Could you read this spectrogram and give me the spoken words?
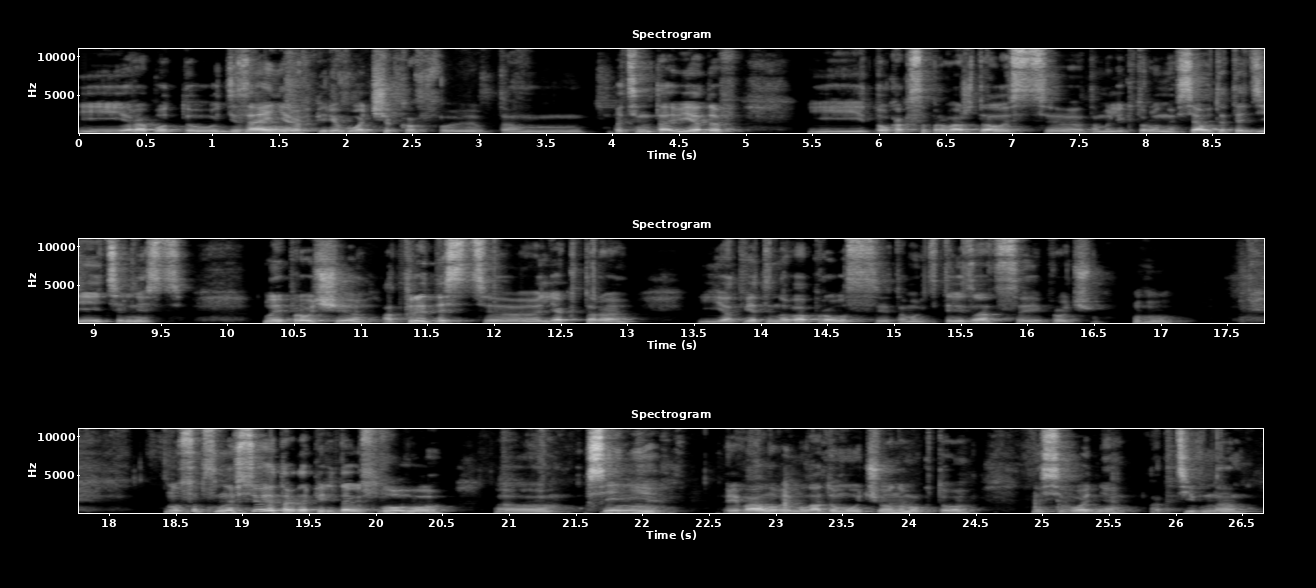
и работу дизайнеров, переводчиков, э, там, патентоведов, и то, как сопровождалась э, там, электронно вся вот эта деятельность, ну и прочее. Открытость лектора и ответы на вопросы, там, их детализация и прочее. Угу. Ну, собственно, все. Я тогда передаю слово э, Ксении. Приваловой, молодому ученому, кто на сегодня активно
